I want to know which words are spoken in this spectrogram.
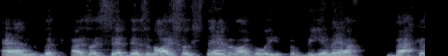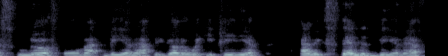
And the, as I said, there's an ISO standard, I believe, for BNF, Backus Naur format, BNF. You go to Wikipedia and extended BNF,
